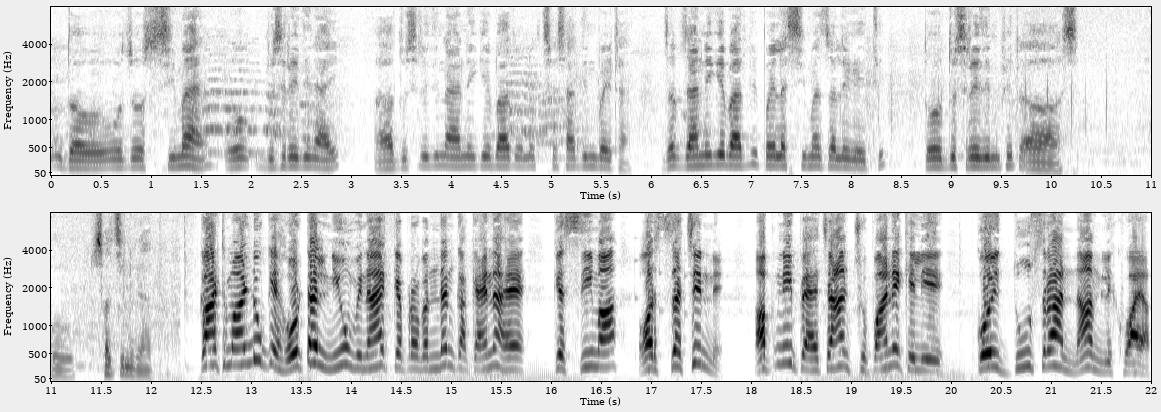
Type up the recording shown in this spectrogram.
वो जो सीमा है, वो दूसरे दिन आई। दूसरे दिन आने के बाद वो लोग छः सात दिन बैठा। जब जाने के बाद भी पहला सीमा चली गई थी तो दूसरे दिन फिर वो सचिन गया था। काठमांडू के होटल न्यू विनायक के प्रबंधन का कहना है कि सीमा और सचिन ने अपनी पहचान छुपाने के लिए कोई दूसरा नाम लिखवाया।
